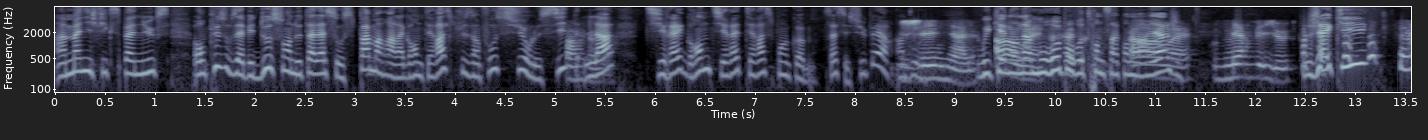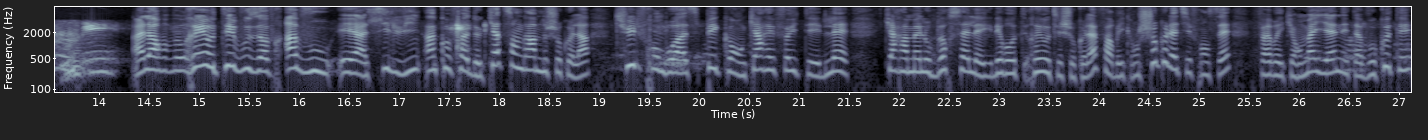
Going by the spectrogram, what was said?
un magnifique spa Nux. En plus, vous avez deux soins de thalasso, spa marin à la Grande Terrasse. Plus d'infos sur le site Ah, là. la-grande-terrasse.com. Ça, c'est super. Génial. week-end Ah en amoureux pour vos 35 ans de Ah mariage. Merveilleux. Jackie Oui. Alors, Réauté vous offre à vous et à Sylvie un coffret de 400 grammes de chocolat, tuiles framboises, pécan, carré feuilleté, lait, caramel au beurre salé. Les Ré- Réauté Chocolat, fabricant chocolatier français, fabriqué en Mayenne, est à vos côtés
